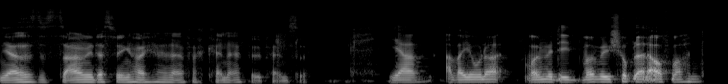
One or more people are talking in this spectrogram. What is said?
Ja, das ist Sami, deswegen habe ich halt einfach keine Apple Pencil. Ja, aber Jona, wollen wir die, wollen wir die Schublade aufmachen?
